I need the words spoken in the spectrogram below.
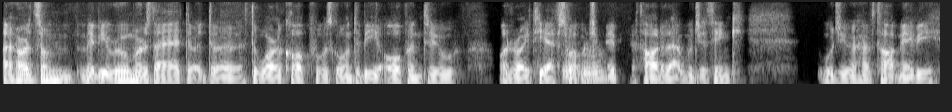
I heard some maybe rumors that the, the the World Cup was going to be open to other ITFs. What mm-hmm. would you mm-hmm. maybe have thought of that? Would you think? Would you have thought maybe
